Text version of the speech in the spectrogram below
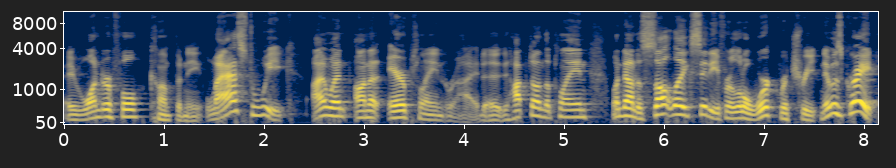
a wonderful company. Last week, I went on an airplane ride. I hopped on the plane, went down to Salt Lake City for a little work retreat, and it was great.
